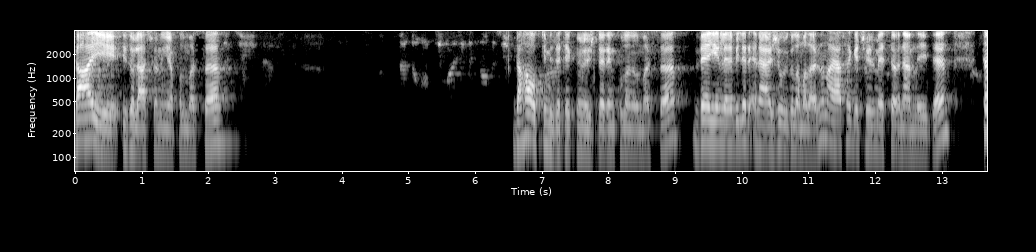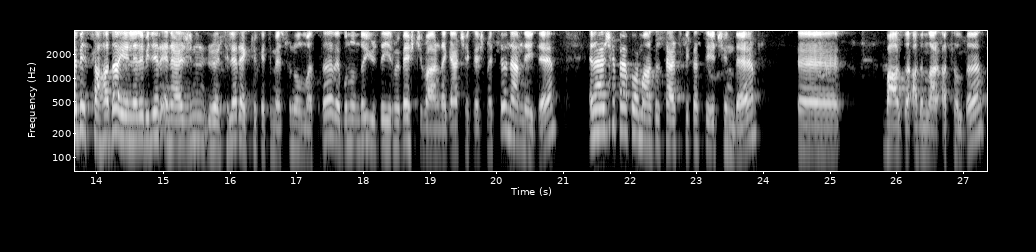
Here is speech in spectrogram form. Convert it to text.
daha iyi izolasyonun yapılması, daha optimize teknolojilerin kullanılması ve yenilenebilir enerji uygulamalarının hayata geçirilmesi önemliydi. Tabi sahada yenilenebilir enerjinin üretilerek tüketime sunulması ve bunun da %25 civarında gerçekleşmesi önemliydi. Enerji performansı sertifikası içinde e, bazı adımlar atıldı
